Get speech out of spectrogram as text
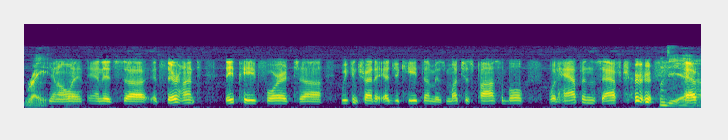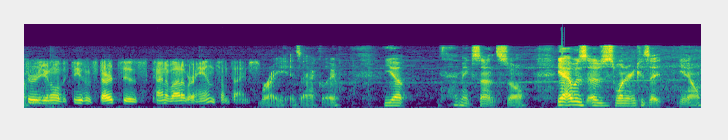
Right. You know, and, and it's uh, it's their hunt. They paid for it. Uh, we can try to educate them as much as possible. What happens after Yeah. after you know the season starts is kind of out of our hands sometimes. Right. Exactly. Yep. That makes sense. So, yeah, I was I was just wondering because I you know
